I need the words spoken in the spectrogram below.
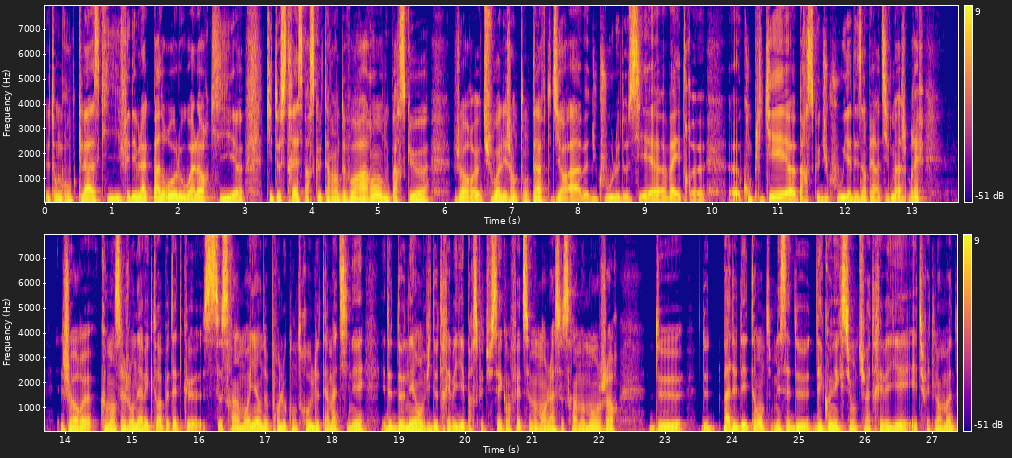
de ton groupe classe qui fait des blagues pas drôles ou alors qui, euh, qui te stresse parce que tu as un devoir à rendre ou parce que, euh, genre, euh, tu vois les gens de ton taf te dire Ah, bah, du coup, le dossier va être compliqué parce que du coup, il y a des impératifs. Bref, genre, commence la journée avec toi. Peut-être que ce sera un moyen de prendre le contrôle de ta matinée et de te donner envie de te réveiller parce que tu sais qu'en fait, ce moment-là, ce sera un moment genre de, de pas de détente, mais c'est de déconnexion. Tu vas te réveiller et tu vas être là en mode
